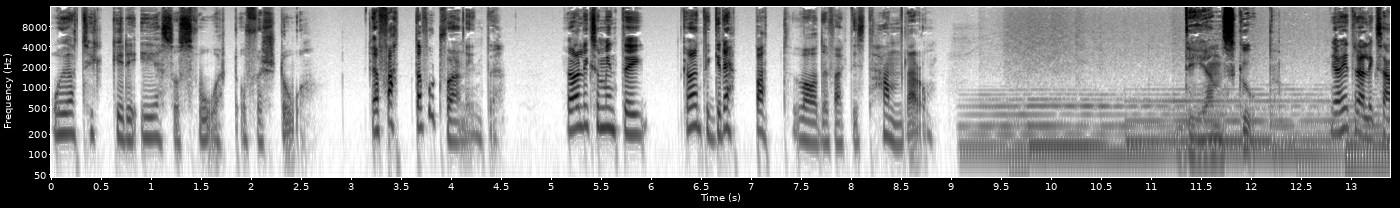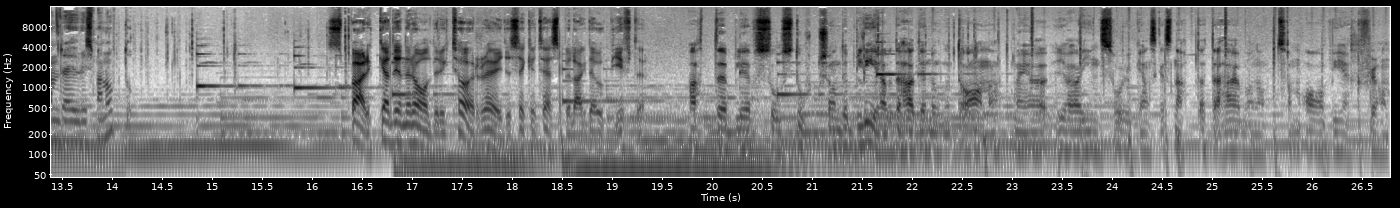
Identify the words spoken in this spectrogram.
Och jag tycker det är så svårt att förstå. Jag fattar fortfarande inte. Jag har liksom inte, jag har inte greppat vad det faktiskt handlar om. DN Scoop. Jag heter Alexandra Urisman Otto. Sparkad generaldirektör röjde sekretessbelagda uppgifter. Att det blev så stort som det blev, det hade jag nog inte anat. Men jag, jag insåg ju ganska snabbt att det här var något som avvek från,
